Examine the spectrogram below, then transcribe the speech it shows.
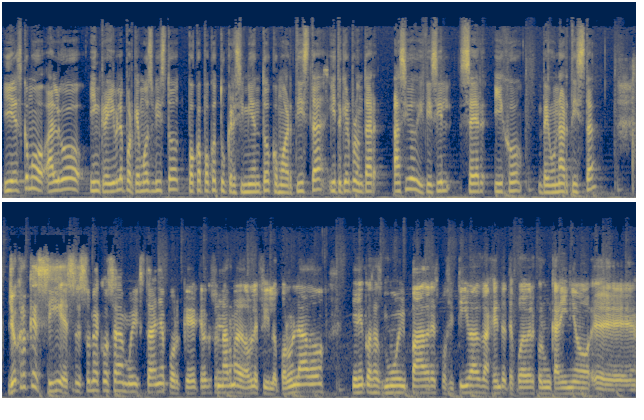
y es como algo increíble porque hemos visto poco a poco tu crecimiento como artista y te quiero preguntar, ¿ha sido difícil ser hijo de un artista? Yo creo que sí, eso es una cosa muy extraña porque creo que es un arma de doble filo. Por un lado, tiene cosas muy padres, positivas, la gente te puede ver con un cariño eh,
